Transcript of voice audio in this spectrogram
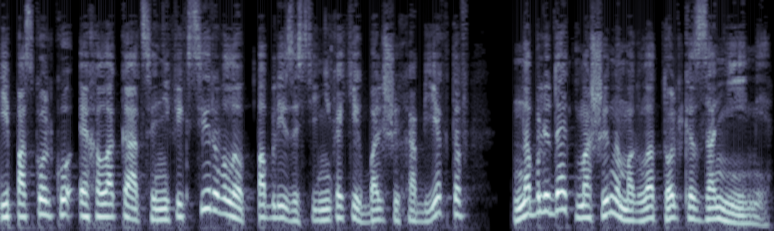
И поскольку эхолокация не фиксировала поблизости никаких больших объектов, наблюдать машина могла только за ними.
